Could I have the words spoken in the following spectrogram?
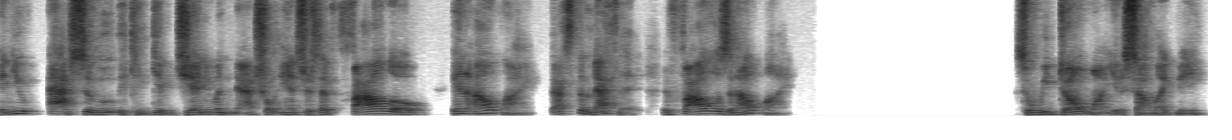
And you absolutely can give genuine natural answers that follow an outline. That's the method. It follows an outline. So we don't want you to sound like me.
